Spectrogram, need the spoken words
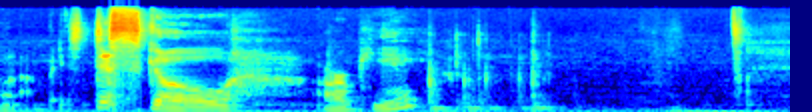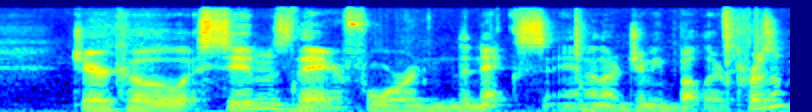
no, not base, Disco RPA. Jericho Sims there for the Knicks, and another Jimmy Butler Prism.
